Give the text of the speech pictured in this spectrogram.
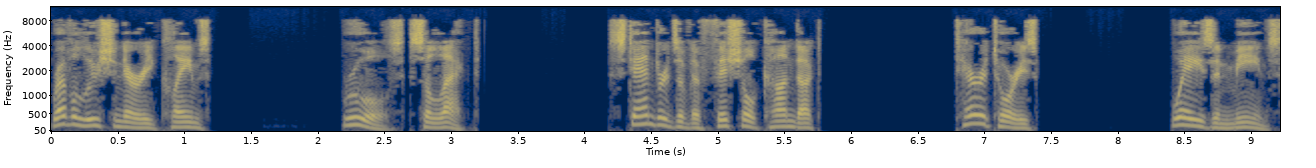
Revolutionary claims Rules select Standards of official conduct Territories Ways and means.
